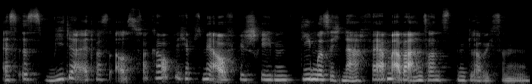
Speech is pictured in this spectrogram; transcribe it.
Es ist wieder etwas ausverkauft. Ich habe es mir aufgeschrieben. Die muss ich nachfärben, aber ansonsten glaube ich, sind,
